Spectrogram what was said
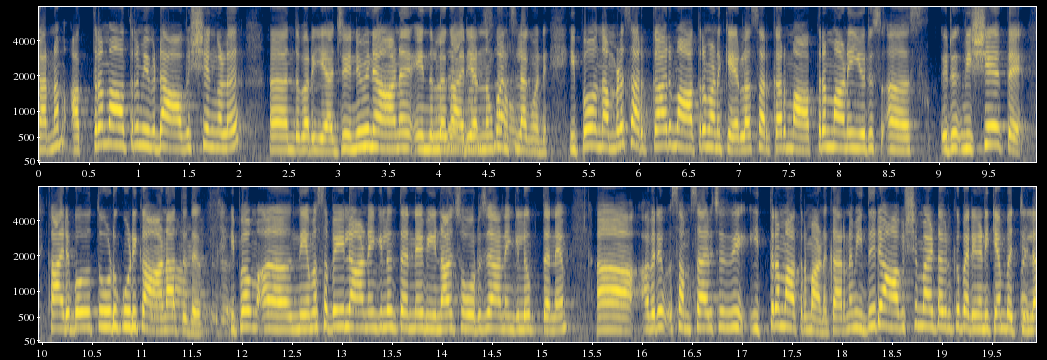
കാരണം അത്രമാത്രം ഇവരുടെ ആവശ്യങ്ങൾ എന്താ പറയുക ജെന്യുവിൻ ആണ് എന്നുള്ള കാര്യമാണ് നമുക്ക് മനസ്സിലാക്കാൻ പറ്റും. ഇപ്പോൾ നമ്മുടെ സർക്കാർ മാത്രമാണ് കേരള സർക്കാർ മാത്രമാണ് ഈ ഒരു ഒരു വിഷയത്തെ കാര്യബോധത്തോടു കൂടി കാണാത്തത്. ഇപ്പം നിയമസഭയിലാണെങ്കിലും തന്നെ വീണ ജോർജ് ആണെങ്കിലും തന്നെ അവർ സംസാരിച്ചത് ഇത്ര മാത്രമാണ് കാരണം ഇതൊരു ആവശ്യമായിട്ട് അവർക്ക് പരിഗണിക്കാൻ പറ്റില്ല.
